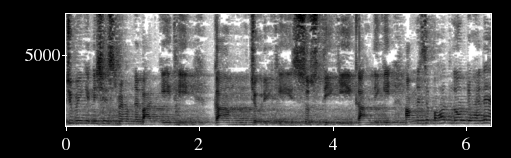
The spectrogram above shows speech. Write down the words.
جمعے کی نشست میں ہم نے بات کی تھی، کام چوری کی، سستی کی، کاہلی کی۔ ہم میں سے بہت لوگ جو ہے نا،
